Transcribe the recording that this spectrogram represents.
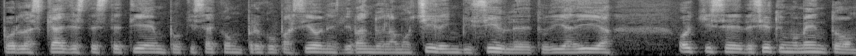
por las calles de este tiempo, quizá con preocupaciones, llevando en la mochila invisible de tu día a día. Hoy quise decirte un momento,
